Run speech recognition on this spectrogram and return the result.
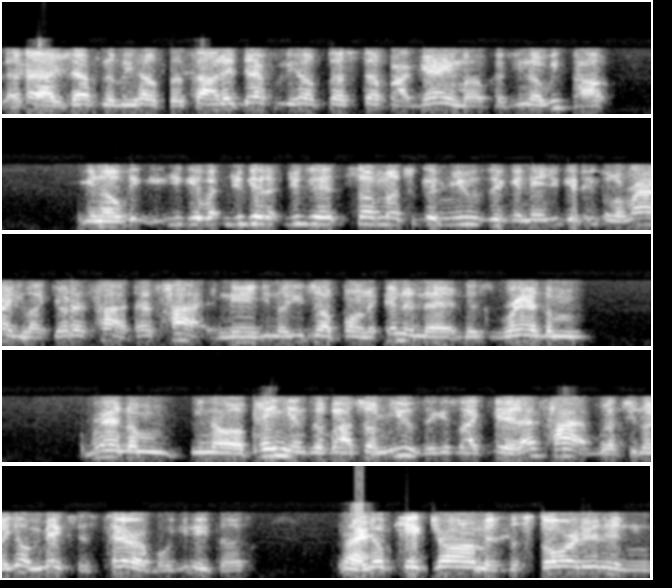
That Okay. definitely helped us out. It definitely helped us step our game up because you know we thought, you know, we, you get you get you get so much good music and then you get people around you like yo that's hot that's hot and then you know you jump on the internet and this random random, you know, opinions about your music. It's like, yeah, that's hot, but you know, your mix is terrible. You need to, you know, Right. your kick drum is distorted and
